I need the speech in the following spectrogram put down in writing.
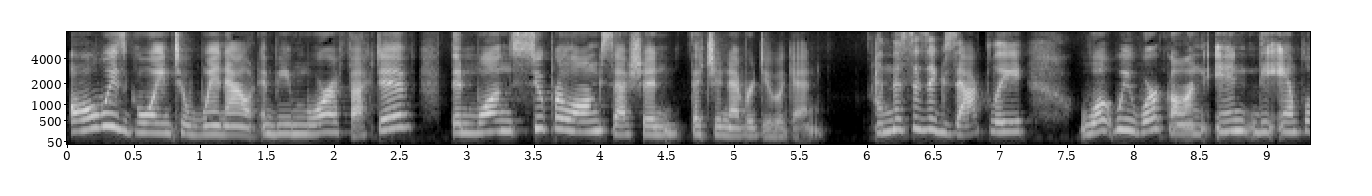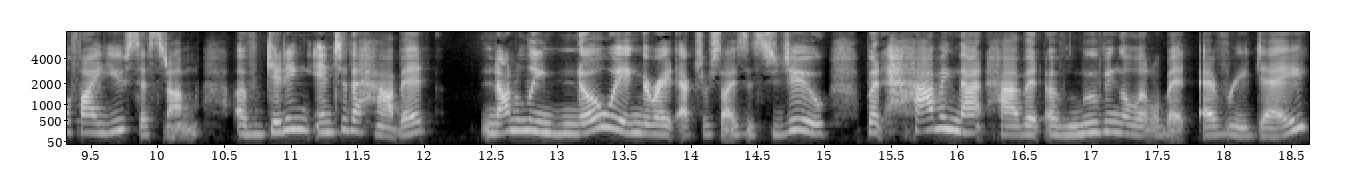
always going to win out and be more effective than one super long session that you never do again. And this is exactly what we work on in the Amplify You system of getting into the habit not only knowing the right exercises to do, but having that habit of moving a little bit every day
